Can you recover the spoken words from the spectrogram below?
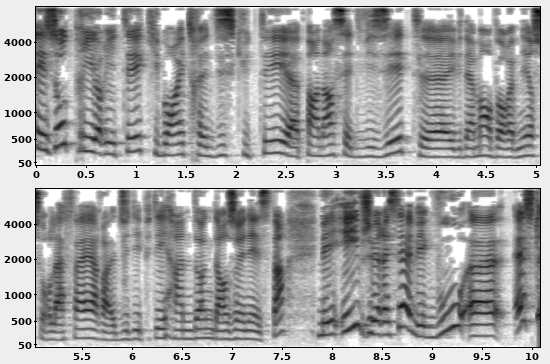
les autres priorités qui vont être discutées euh, pendant cette visite, euh, évidemment, on va revenir sur l'affaire euh, du député Han Dong dans un instant. Mais Yves, je vais rester avec vous. Est-ce que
